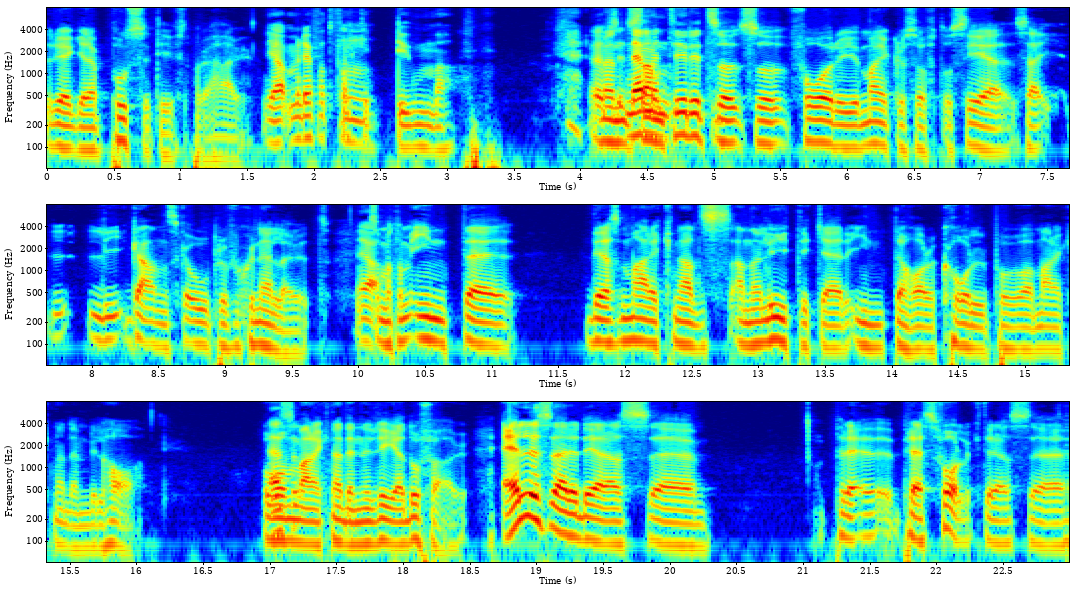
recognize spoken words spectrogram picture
reagerat positivt på det här Ja, men det är för att folk Mm. är dumma. Men Alltså, nej, samtidigt Så, så får det ju Microsoft att se så här, li, ganska oprofessionella ut Ja. Som att de inte, deras marknadsanalytiker inte har koll på vad marknaden vill ha Och Alltså- vad marknaden är redo för. Eller så är det deras eh, pre, pressfolk, deras eh,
